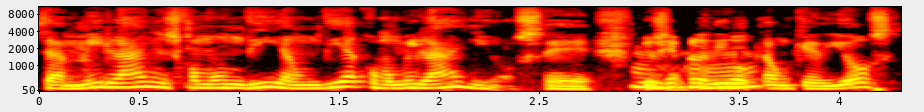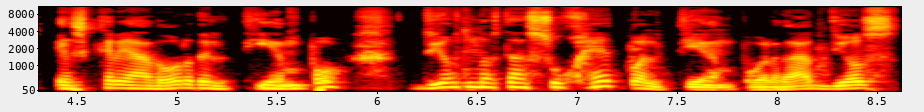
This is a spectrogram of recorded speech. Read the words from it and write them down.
sea, mil años como un día, un día como mil años. Eh. Yo siempre digo que aunque Dios es creador del tiempo, Dios no está sujeto al tiempo, ¿verdad? Dios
